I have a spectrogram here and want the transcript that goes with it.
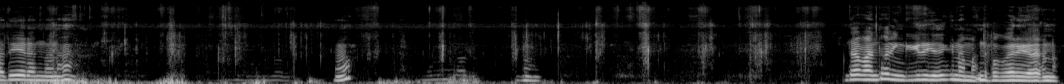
அதே இடம் தானே? ஆ? இந்த வந்தால் இங்கே இது எதுக்கு நம்ம அந்த பக்கம் வேறு ஏறணும்.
